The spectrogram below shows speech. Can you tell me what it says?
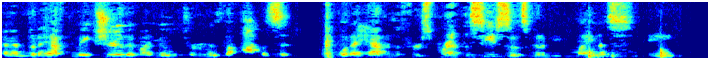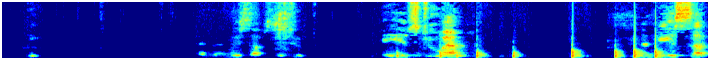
And I'm going to have to make sure that my middle term is the opposite of what I have in the first parentheses. So it's going to be minus a b. And then we substitute. A is 2m and b is 7.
